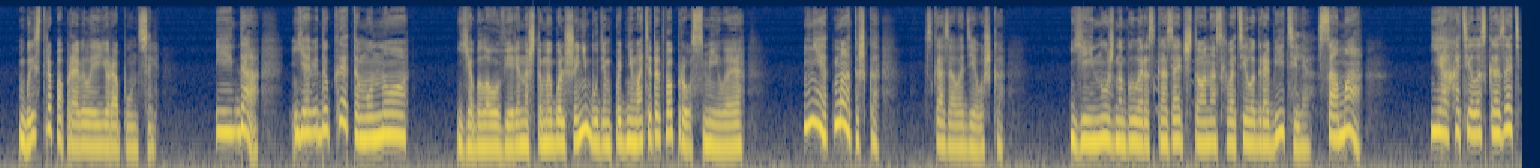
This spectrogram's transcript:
— быстро поправила ее Рапунцель. «И да, я веду к этому, но...» «Я была уверена, что мы больше не будем поднимать этот вопрос, милая». «Нет, матушка», — сказала девушка. Ей нужно было рассказать, что она схватила грабителя сама. «Я хотела сказать...»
